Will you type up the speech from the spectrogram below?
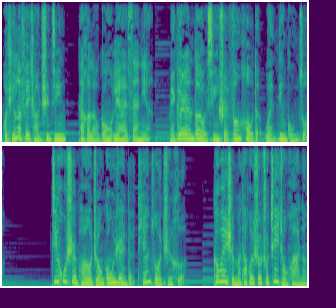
我听了非常吃惊。她和老公恋爱三年，每个人都有薪水丰厚的稳定工作，几乎是朋友中公认的天作之合。可为什么她会说出这种话呢？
